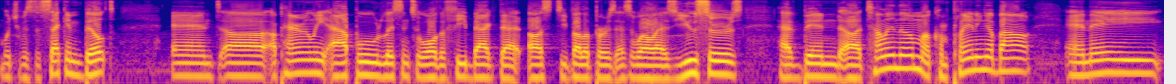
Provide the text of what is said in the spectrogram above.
which was the second build. And uh, apparently, Apple listened to all the feedback that us developers as well as users have been uh, telling them or complaining about, and they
